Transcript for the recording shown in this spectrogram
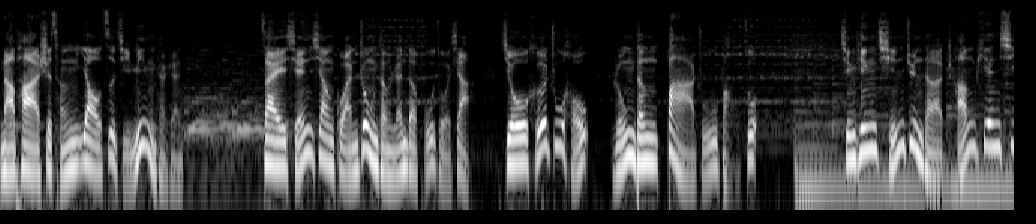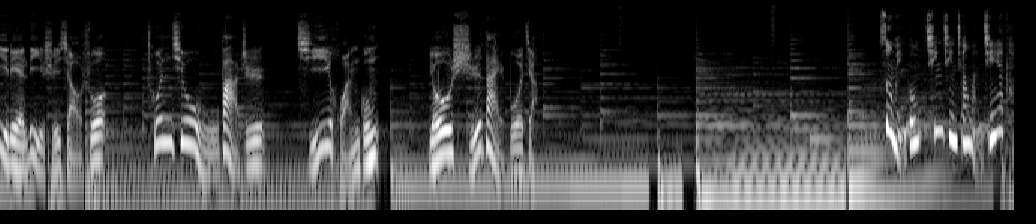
哪怕是曾要自己命的人，在贤相管仲等人的辅佐下，九合诸侯，荣登霸主宝座。请听秦俊的长篇系列历史小说《春秋五霸之齐桓公》，由时代播讲。宋敏公轻轻将碗揭开，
